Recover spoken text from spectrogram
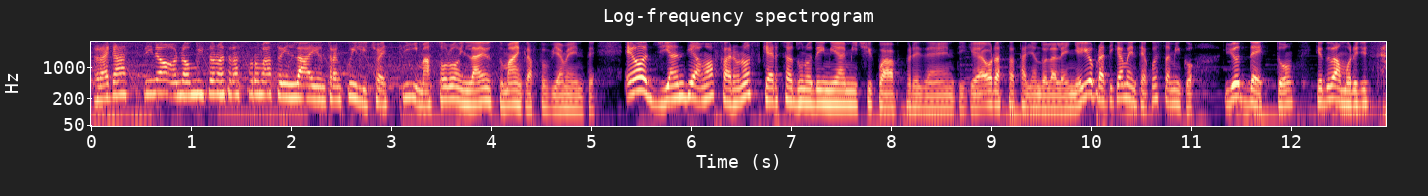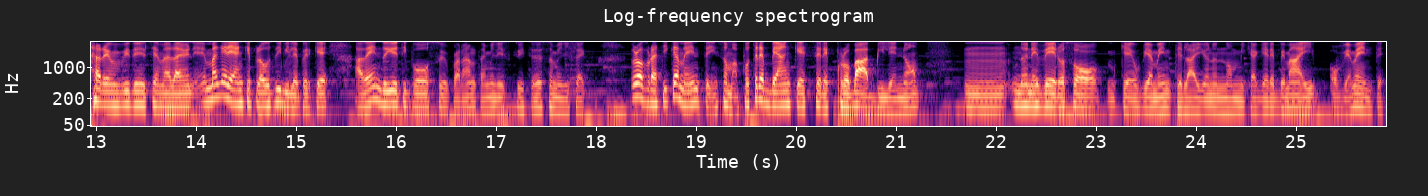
Ragazzi, no, non mi sono trasformato in Lion, tranquilli. Cioè, sì, ma solo in Lion su Minecraft, ovviamente. E oggi andiamo a fare uno scherzo ad uno dei miei amici qua presenti, che ora sta tagliando la legna. Io praticamente a questo amico gli ho detto che dovevamo registrare un video insieme a Lion. E magari è anche plausibile, perché avendo io tipo sui 40.000 iscritti, adesso me li flex. Però praticamente, insomma, potrebbe anche essere probabile probabile, no? Mm, non è vero, so che ovviamente Lion non mi cagherebbe mai, ovviamente.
